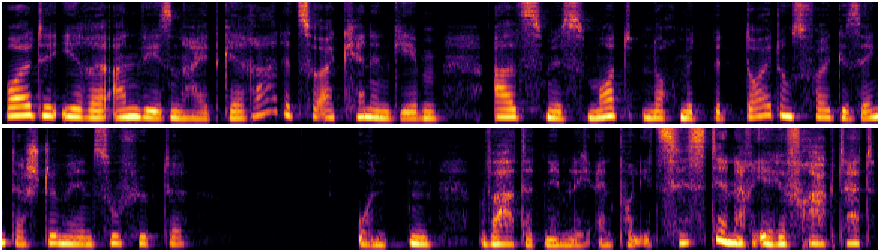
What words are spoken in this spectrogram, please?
wollte ihre Anwesenheit gerade zu erkennen geben, als Miss Mott noch mit bedeutungsvoll gesenkter Stimme hinzufügte Unten wartet nämlich ein Polizist, der nach ihr gefragt hat.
